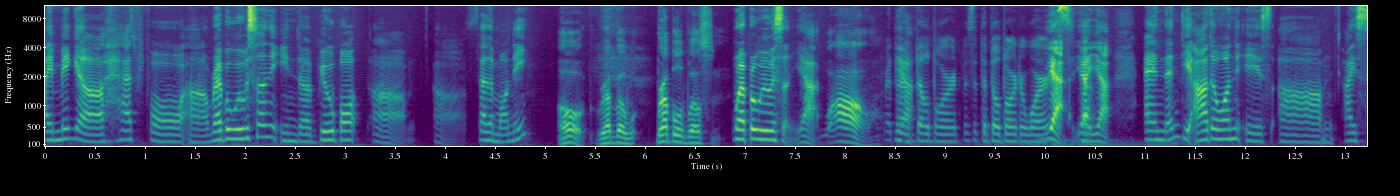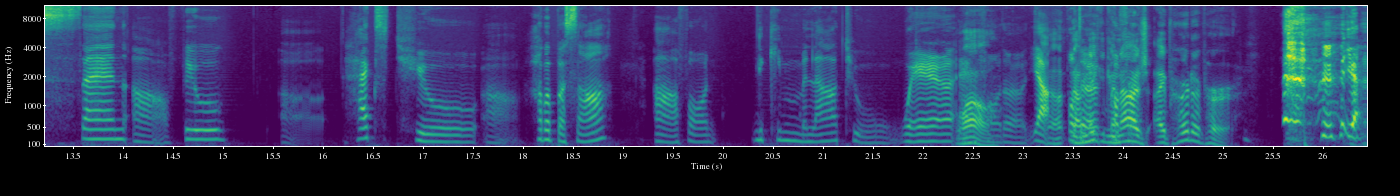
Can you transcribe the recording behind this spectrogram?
I make a hat for uh, Rebel Wilson in the Billboard uh, uh, ceremony. Oh, Rebel Rebel Wilson. Rebel Wilson, yeah. Wow. For the Yeah. Billboard, was it the Billboard Awards? Yeah, yeah, yeah. And then the other one is um, I sent a few uh, hacks to uh, Harper's Bazaar uh, for Nicki Minaj to wear Wow. and for the yeah Uh, for now, the Nicki cover. Minaj, I've heard of her. yeah,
